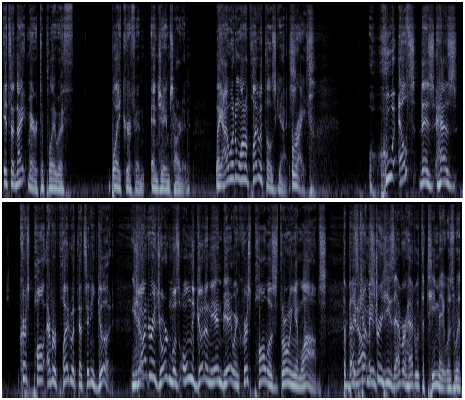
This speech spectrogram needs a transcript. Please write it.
it's a nightmare to play with Blake Griffin and James Harden. Like I wouldn't want to play with those guys. Right. Who else has, has Chris Paul ever played with that's any good? You DeAndre Jordan was only good in the NBA when Chris Paul was throwing him lobs. The best you know, chemistry I mean, he's ever had with the teammate was with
